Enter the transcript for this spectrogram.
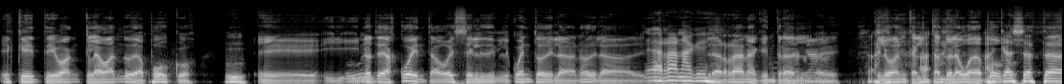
es que te van clavando de a poco. Mm. eh, y, y no te das cuenta, o es el, el cuento de la, ¿no? de la, de La rana que- de la rana que entra, al- eh, que lo van calentando el agua de a poco. Acá ya está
